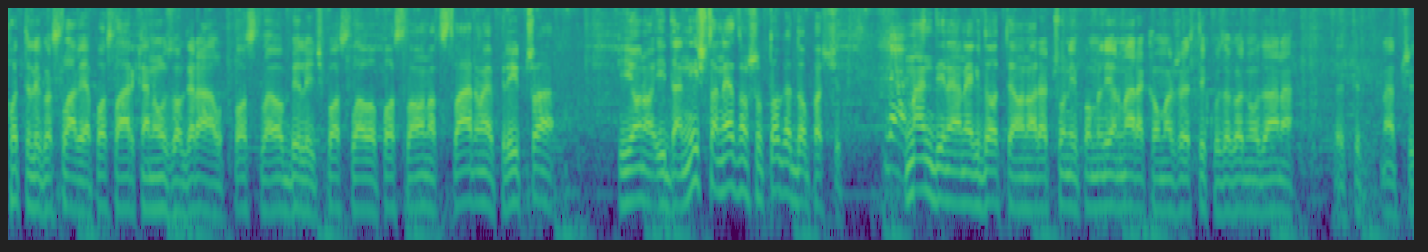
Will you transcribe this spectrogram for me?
Hotel Jugoslavija, posla Arkan Uzo, Gral, posla Obilić, posla ovo, posla ono, stvarno je priča i ono, i da ništa ne znaš od toga dopašće. Mandine anegdote, ono, računi po milion maraka u mažestiku za godinu dana. Znači,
